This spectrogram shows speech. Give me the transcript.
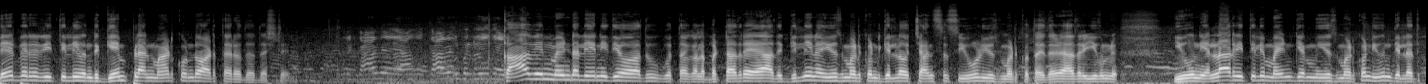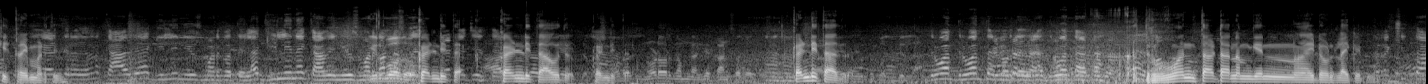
ಬೇರೆ ಬೇರೆ ರೀತಿಲಿ ಒಂದು ಗೇಮ್ ಪ್ಲಾನ್ ಮಾಡಿಕೊಂಡು ಆಡ್ತಾ ಇರೋದು ಅದಷ್ಟೇ. ಕಾವಿನ ಮೈಂಡಲ್ಲಿ ಏನಿದೆಯೋ ಅದು ಗೊತ್ತಾಗಲ್ಲ. ಬಟ್ ಆದರೆ ಅದು ಗಿಲ್ಲಿನ ಯೂಸ್ ಮಾಡ್ಕೊಂಡು ಗೆಲ್ಲೋ ಚಾನ್ಸಸ್ ಇವಳು ಯೂಸ್ ಮಾಡ್ಕೋತಾ ಇದ್ದಾರೆ ಆದರೆ ಇವನು ಇವನು ಎಲ್ಲ ರೀತಿಲಿ ಮೈಂಡ್ ಗೇಮ್ ಯೂಸ್ ಮಾಡ್ಕೊಂಡು ಇವನು ಗೆಲ್ಲೋದಕ್ಕೆ ಟ್ರೈ ಮಾಡ್ತೀವಿ. ಹೇಳ್ತಿರೋದು ಕಾವ್ಯ ಗಿಲ್ಲಿನ ಯೂಸ್ ಮಾಡ್ಕೋತಿಲ್ಲ ಗಿಲ್ಲಿನೇ ಕಾವ್ಯನ ಯೂಸ್ ಮಾಡ್ಕೊಂಡು ಖಂಡಿತ ಖಂಡಿತ ಹೌದು ಖಂಡಿತ. ನೋಡೋರು ನಮ್ಗೆ ಹಂಗೆ ಕಾಣಿಸೋದು. ಖಂಡಿತ ಅದು. ಧ್ರುವ ಧ್ರುವಂತ ಆಟ. ನಮ್ಗೇನು I don't like it Rakshita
